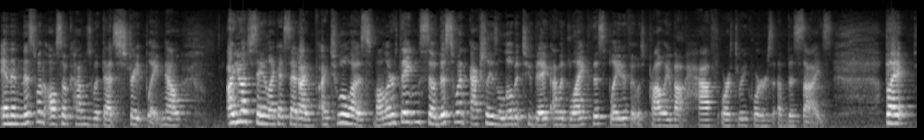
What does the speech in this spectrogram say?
And then this one also comes with that straight blade. Now, I do have to say, like I said, I, I tool a lot of smaller things, so this one actually is a little bit too big. I would like this blade if it was probably about half or three quarters of this size. But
